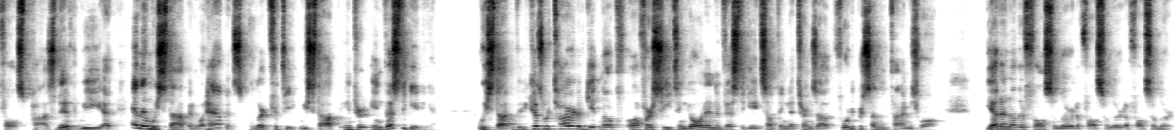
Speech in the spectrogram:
false positive. We uh, and then we stop, and what happens? Alert fatigue. We stop inter- investigating it. We stop because we're tired of getting off, off our seats and going and investigate something that turns out 40% of the time is wrong. Yet another false alert, a false alert, a false alert.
